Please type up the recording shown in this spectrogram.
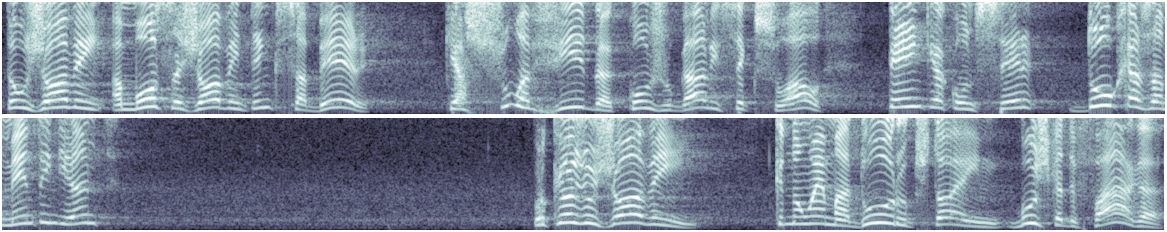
Então, o jovem, a moça jovem tem que saber que a sua vida conjugal e sexual tem que acontecer do casamento em diante. Porque hoje o jovem que não é maduro, que está em busca de farra,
